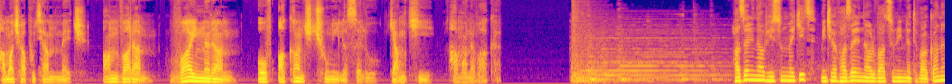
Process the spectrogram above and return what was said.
համաչափության մեջ, անվարան, վայ նրան, ով ականջ չունի լսելու կյանքի համանվակը։ 1951-ից մինչև 1969 թվականը,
